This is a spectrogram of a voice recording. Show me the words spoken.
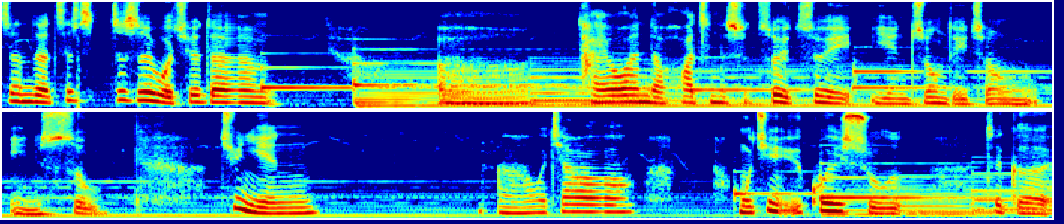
真的，这是这是我觉得，呃，台湾的话真的是最最严重的一种因素。去年，啊、我教母亲与归属这个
